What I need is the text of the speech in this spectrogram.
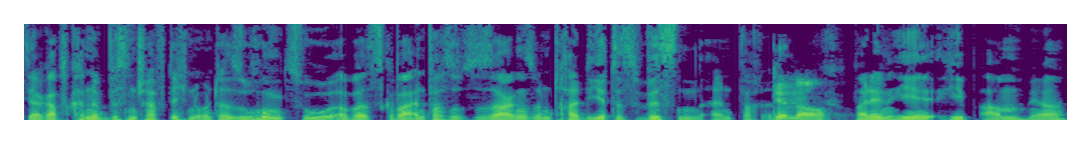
da gab es keine wissenschaftlichen Untersuchungen zu, aber es war einfach sozusagen so ein tradiertes Wissen einfach in, Genau. bei den He Hebammen, ja.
